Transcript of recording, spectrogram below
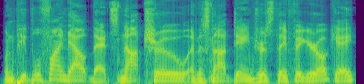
When people find out that's not true and it's not dangerous, they figure, okay,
